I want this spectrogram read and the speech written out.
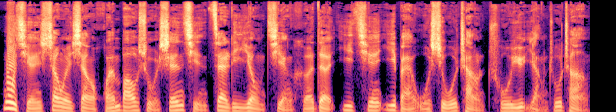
目前尚未向环保署申请再利用检核的一千一百五十五场厨余养猪场，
